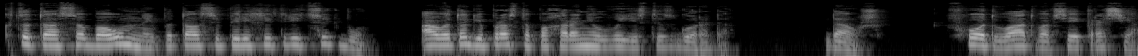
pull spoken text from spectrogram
Кто-то особо умный пытался перехитрить судьбу, а в итоге просто похоронил выезд из города. Да уж, вход в ад во всей красе.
